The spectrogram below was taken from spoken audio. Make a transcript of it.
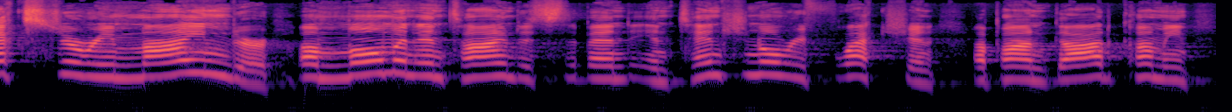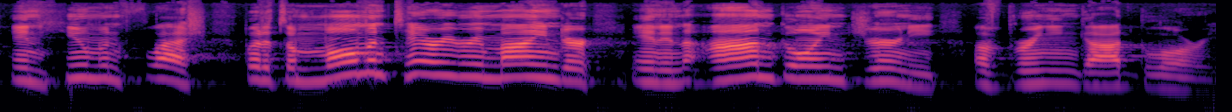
extra reminder, a moment in time to spend intentional reflection upon God coming in human flesh. But it's a momentary reminder in an ongoing journey of bringing God glory.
